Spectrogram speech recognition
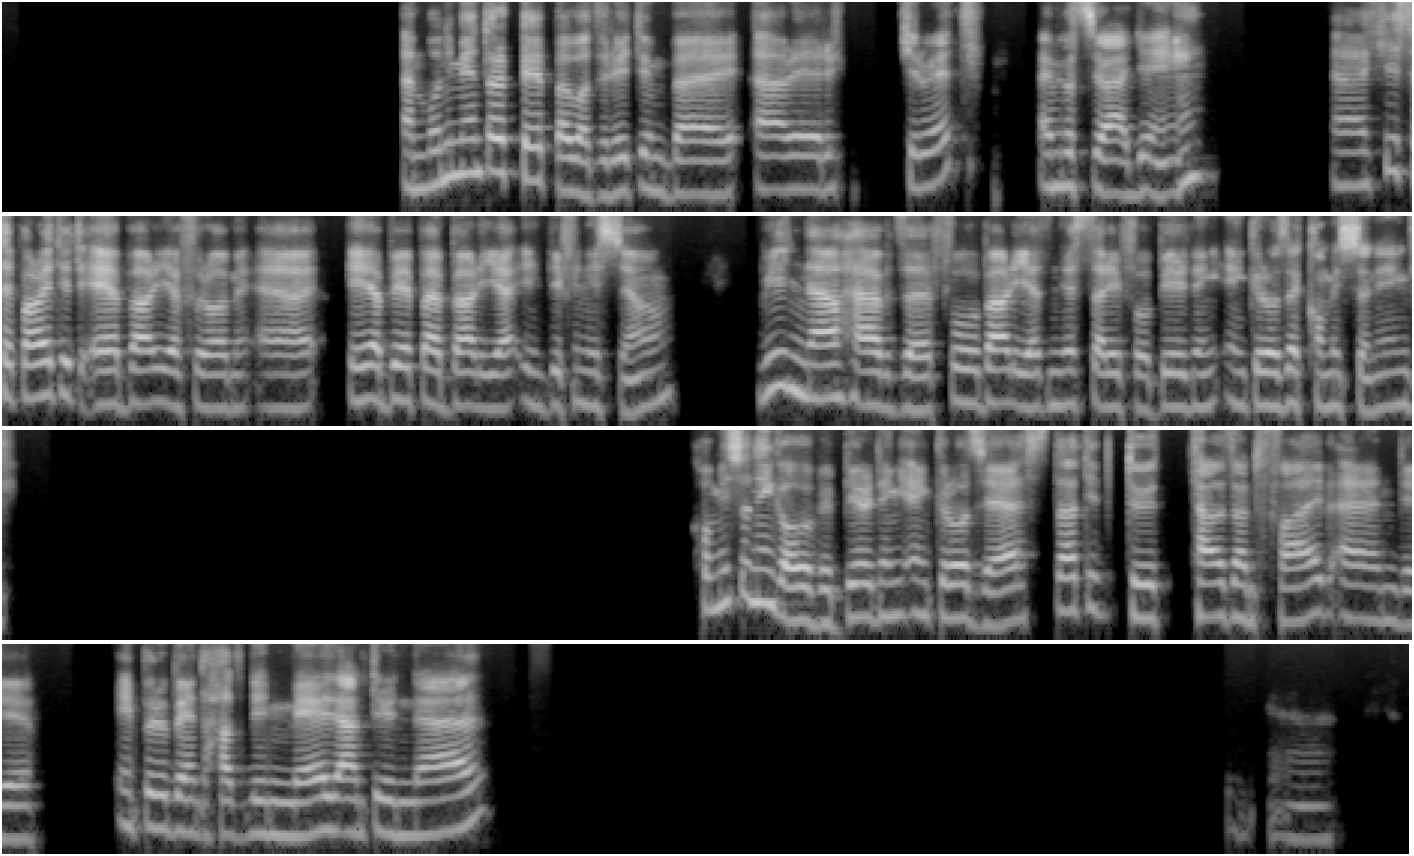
A monumental paper was written by R.L. Quirouette. I'm not sure again. Uh, he separated air barrier from uh, air vapor barrier in definition. We now have the four barriers necessary for building enclosure commissioning. Commissioning of the building enclosure started 2005 and improvement has been made until now. Uh,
